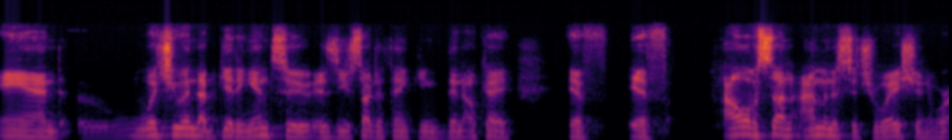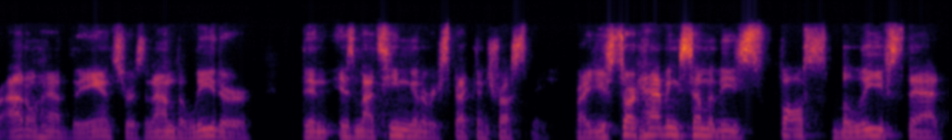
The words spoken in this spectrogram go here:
And what you end up getting into is you start to thinking, then, okay, if, if all of a sudden I'm in a situation where I don't have the answers and I'm the leader, then is my team going to respect and trust me? Right. You start having some of these false beliefs that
